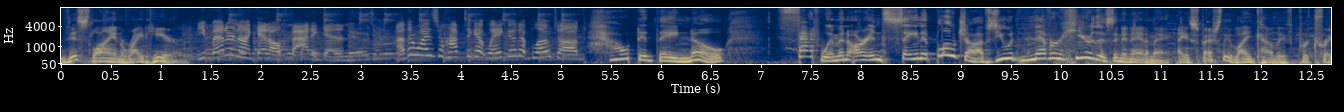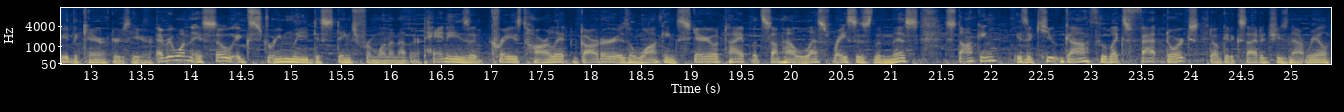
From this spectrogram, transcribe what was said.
This line right here. You better not get all fat again. Otherwise, you'll have to get way good at blowjobs. How did they know? Fat women are insane at blowjobs. You would never hear this in an anime. I especially like how they've portrayed the characters here. Everyone is so extremely distinct from one another. Panty is a crazed harlot, Garter is a walking stereotype, but somehow less racist than this. Stocking is a cute goth who likes fat dorks. Don't get excited, she's not real.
